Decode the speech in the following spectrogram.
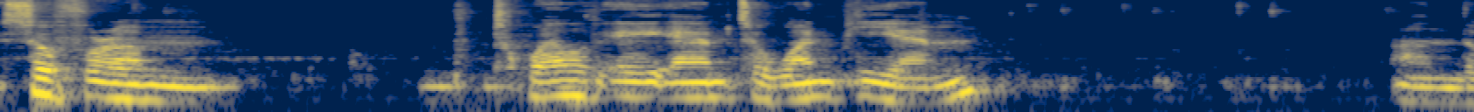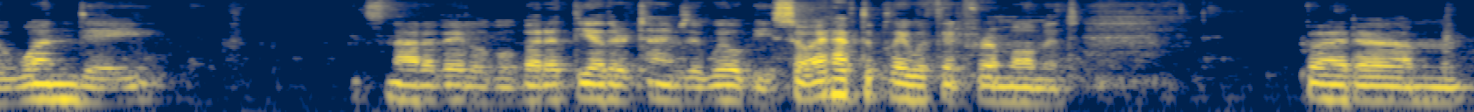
So from 12 a.m. to 1 p.m. on the one day, it's not available, but at the other times it will be. So I'd have to play with it for a moment. But um,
